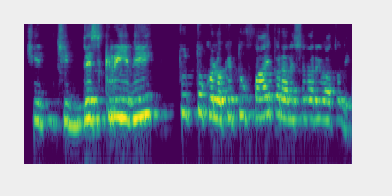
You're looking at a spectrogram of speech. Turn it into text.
ci, ci descrivi tutto quello che tu fai per essere arrivato lì.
